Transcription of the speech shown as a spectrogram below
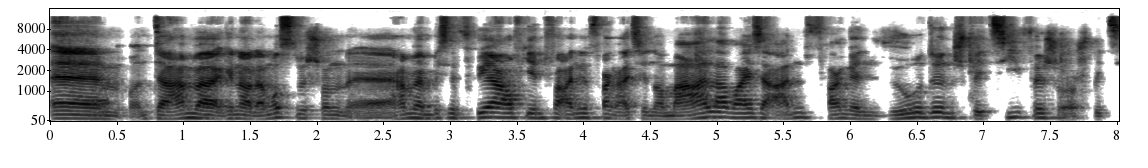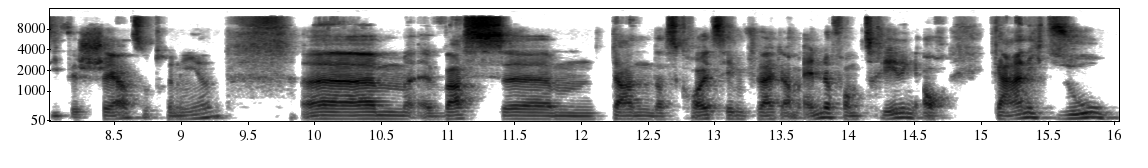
Ähm, und da haben wir, genau, da mussten wir schon, äh, haben wir ein bisschen früher auf jeden Fall angefangen, als wir normalerweise anfangen würden, spezifisch oder spezifischer zu trainieren. Ähm, was ähm, dann das Kreuzheben vielleicht am Ende vom Training auch gar nicht so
